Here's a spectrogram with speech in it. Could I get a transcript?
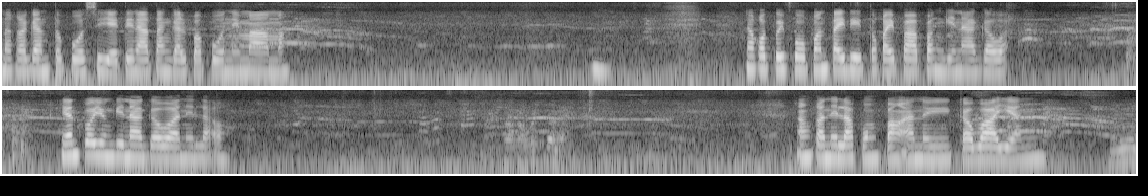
Nakaganto po siya. Tinatanggal pa po ni mama. Ako po'y pupuntay dito kay papang ginagawa. Yan po yung ginagawa nila oh. Ang kanila pong pang ano'y kawayan. Hmm.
